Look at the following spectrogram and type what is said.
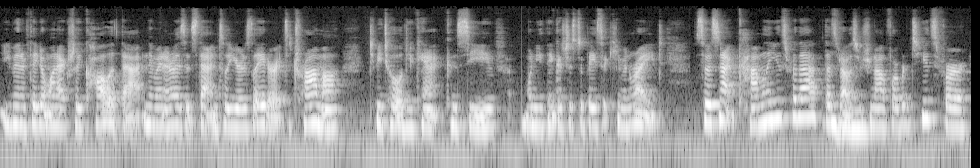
even if they don't want to actually call it that, and they might not realize it's that until years later. It's a trauma to be told you can't conceive when you think it's just a basic human right. So it's not commonly used for that. But that's mm-hmm. what I was mm-hmm. reaching out for. But it's used for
